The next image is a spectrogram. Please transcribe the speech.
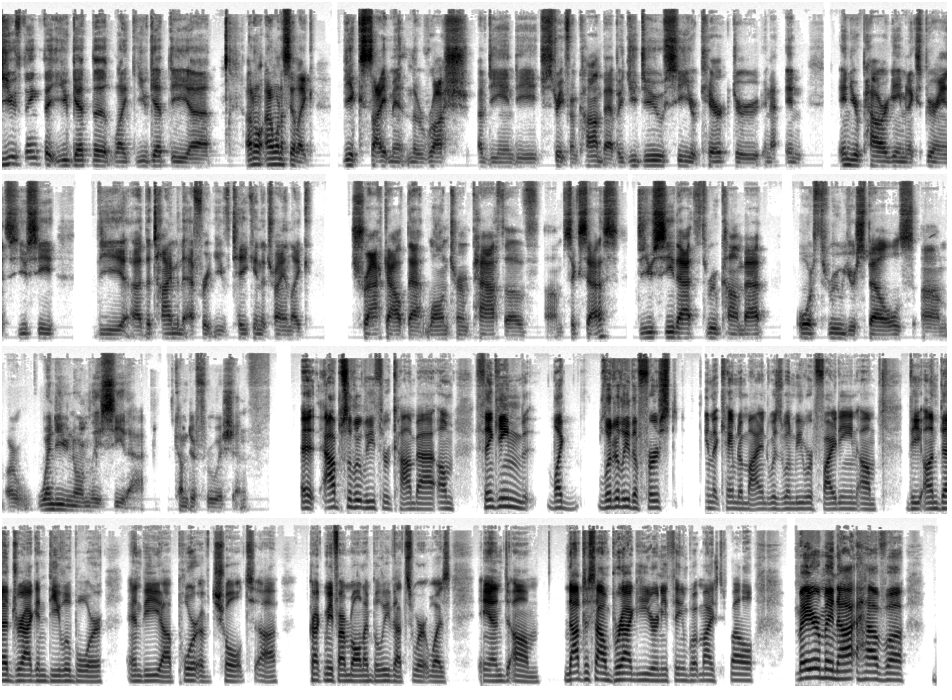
do you think that you get the like you get the uh i don't i don't want to say like the excitement and the rush of d&d straight from combat but you do see your character in in in your power game and experience you see the uh, the time and the effort you've taken to try and like track out that long-term path of um, success do you see that through combat or through your spells um, or when do you normally see that come to fruition it, absolutely through combat. Um, thinking like literally the first thing that came to mind was when we were fighting um the undead dragon Delabor and the uh, port of Chult. Uh, correct me if I'm wrong. I believe that's where it was. And um, not to sound braggy or anything, but my spell may or may not have uh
